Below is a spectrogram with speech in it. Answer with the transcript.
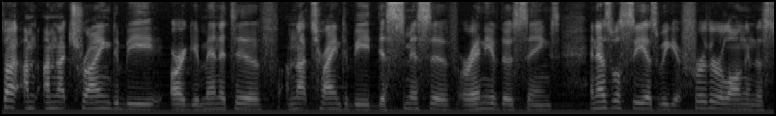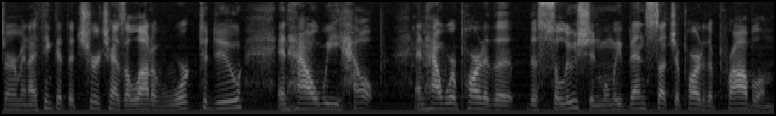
So I'm, I'm not trying to be argumentative. I'm not trying to be dismissive or any of those things. And as we'll see as we get further along in the sermon, I think that the church has a lot of work to do in how we help and how we're part of the, the solution when we've been such a part of the problem.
